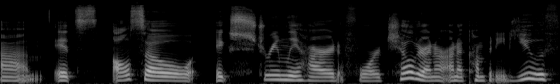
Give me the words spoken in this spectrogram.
Um, it's also extremely hard for children or unaccompanied youth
